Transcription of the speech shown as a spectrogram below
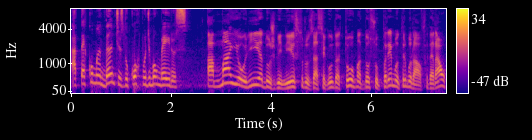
até comandantes do Corpo de Bombeiros. A maioria dos ministros da segunda turma do Supremo Tribunal Federal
